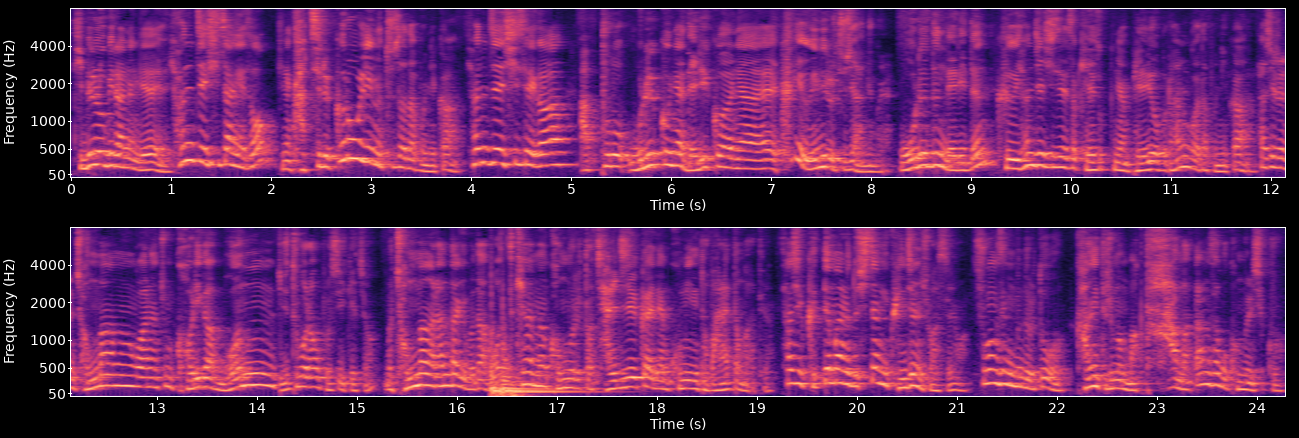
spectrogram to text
develop이라는 게 현재 시장에서 그냥 가치를 끌어올리는 투자다 보니까 현재 시세가 앞으로 오를 거냐 내릴 거냐에 크게 의미를 두지 않는 거야. 오르든 내리든 그 현재 시세에서 계속 그냥 value up을 하는 거다 보니까 사실은 전망과는 좀 거리가 먼 유튜버라고 볼 수 있겠죠. 뭐 전망을 한다기보다 어떻게 하면 건물을 더 잘 지을까에 대한 고민이 더 많았던 것 같아요. 사실 그때만 해도 시장이 굉장히 좋았어요. 수강생분들도 강의 들으면 막 다 막 땅 사고 건물 짓고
